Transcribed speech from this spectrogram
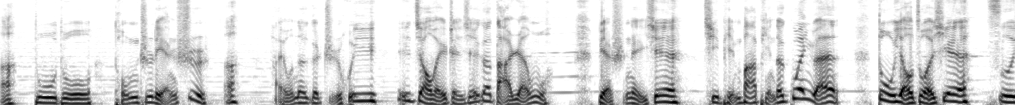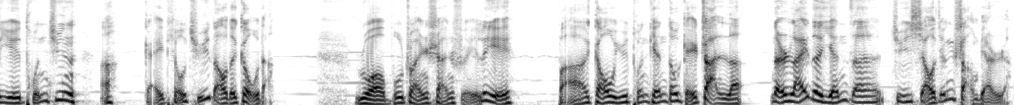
啊，都督同知廉士啊，还有那个指挥教委这些个大人物。便是那些七品八品的官员，都要做些肆意屯军啊、改条渠道的勾当。若不转善水利，把高于屯田都给占了，哪来的银子去孝敬上边啊？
